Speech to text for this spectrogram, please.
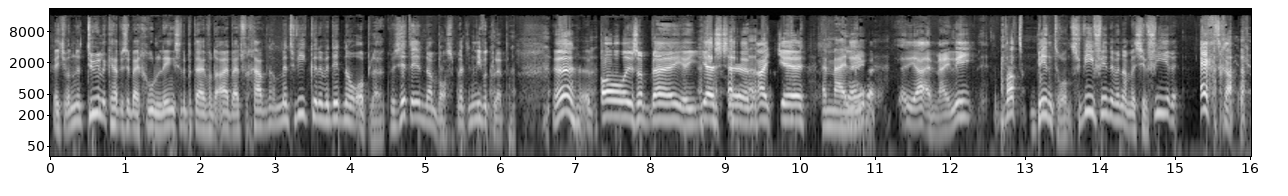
Weet je wel, natuurlijk hebben ze bij GroenLinks en de Partij van de Arbeid vergaderd. Nou, met wie kunnen we dit nou opleuken? We zitten in Den Bosch met een nieuwe club. Paul is erbij, een Jesse, een Adje. En Meili. Ja, en Meili. Wat bindt ons? Wie vinden we nou met z'n vieren echt grappig?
